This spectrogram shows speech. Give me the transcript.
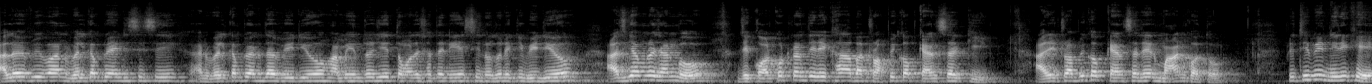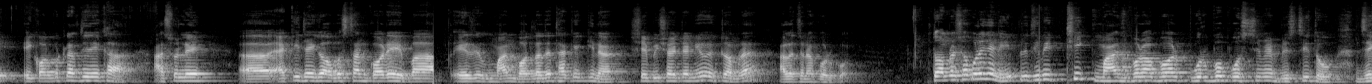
Hello everyone welcome to NDCC and welcome to another video আমি ইন্দ্রজিৎ, তোমাদের সাথে নিয়ে এসেছি নতুন একটি ভিডিও আজকে আমরা জানব যে কর্কটক্রান্তি রেখা বা ট্রপিক অফ ক্যান্সার কি? আর এই ট্রপিক অফ ক্যান্সারের মান কত? পৃথিবীর নিরিখে এই কর্কটক্রান্তি রেখা আসলে একই জায়গায় অবস্থান করে বা এর মান বদলাতে থাকে কিনা সে বিষয়টা নিয়েও একটু আমরা আলোচনা করব। তো আমরা সকলে জানি পৃথিবীর ঠিক মাঝ বরাবর পূর্ব পশ্চিমে বিস্তৃত যে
